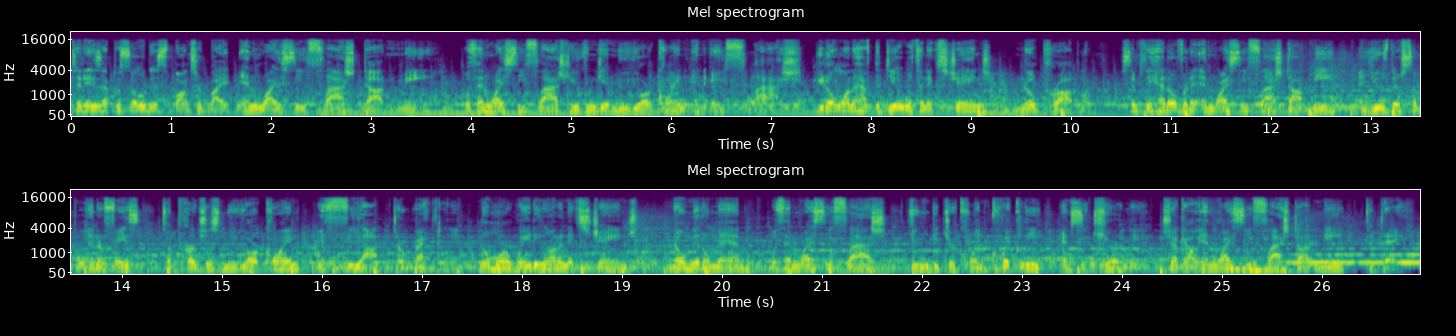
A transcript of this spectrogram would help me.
Today's episode is sponsored by NYCFlash.me. With NYC Flash, you can get New York coin in a flash. You don't want to have to deal with an exchange? No problem. Simply head over to nycflash.me and use their simple interface to purchase New York coin with fiat directly. No more waiting on an exchange, no middleman. With NYC Flash, you can get your coin quickly and securely. Check out nycflash.me today.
